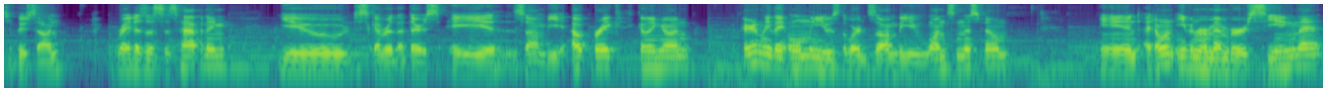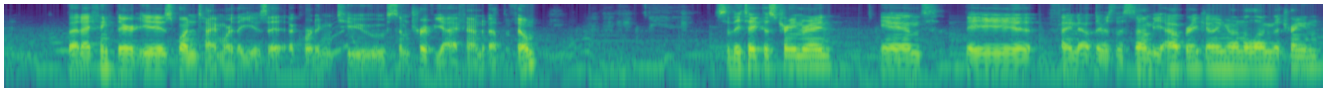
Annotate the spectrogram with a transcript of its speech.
to Busan. Right as this is happening, you discover that there's a zombie outbreak going on. Apparently, they only use the word zombie once in this film, and I don't even remember seeing that, but I think there is one time where they use it, according to some trivia I found about the film. So they take this train ride, and they find out there's this zombie outbreak going on along the train.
